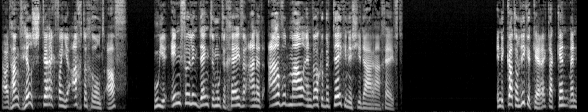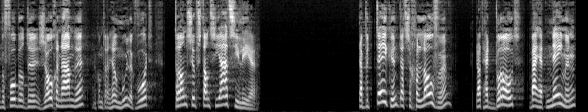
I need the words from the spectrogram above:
Nou, het hangt heel sterk van je achtergrond af hoe je invulling denkt te moeten geven aan het avondmaal en welke betekenis je daaraan geeft. In de katholieke kerk, daar kent men bijvoorbeeld de zogenaamde, dan komt er een heel moeilijk woord, transubstantiatieleer. Dat betekent dat ze geloven dat het brood bij het nemen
